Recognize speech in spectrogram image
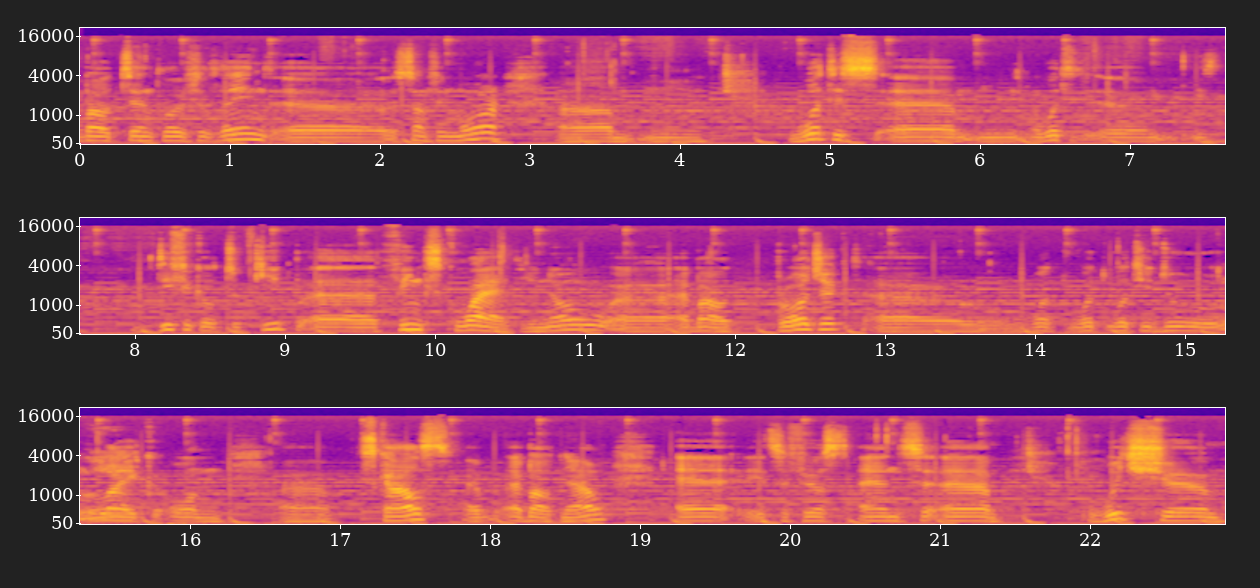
about Ten Cloverfield Lane. Uh, something more. Um, what is um, what um, is difficult to keep uh, things quiet you know uh, about project uh, what what what you do yeah. like on uh, skulls about now uh, it's a first and uh, which um,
